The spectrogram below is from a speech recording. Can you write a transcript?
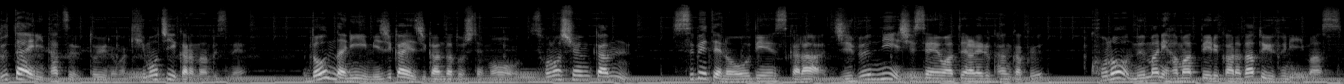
舞台に立つというのが気持ちいいからなんですね。どんなに短い時間だとしてもその瞬間全てのオーディエンスから自分に視線を当てられる感覚この沼にはまっているからだというふうに言います。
